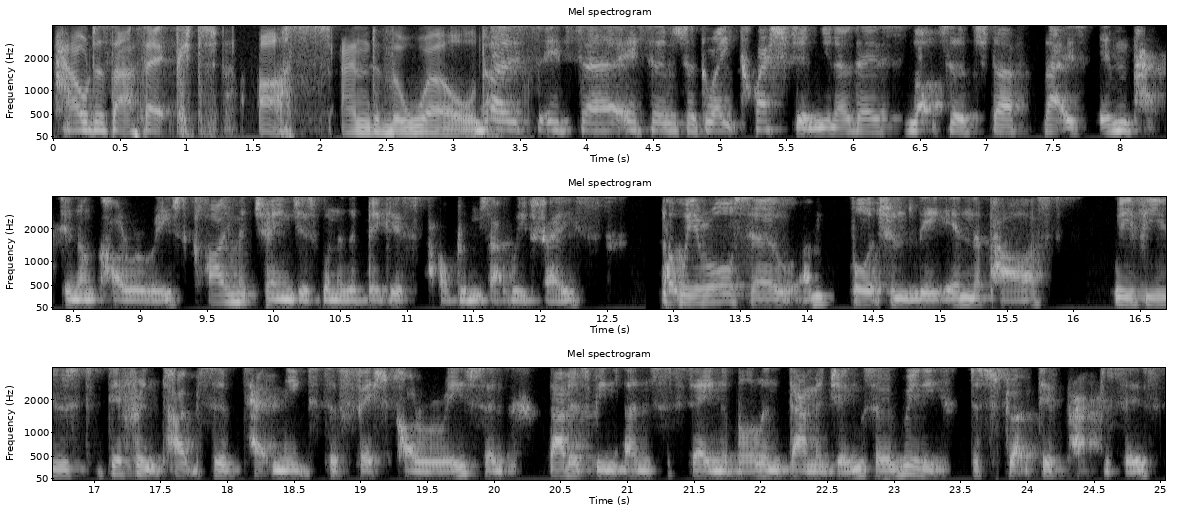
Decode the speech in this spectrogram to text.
how does that affect us and the world? Well, it's it's a, it's a, it's a great question. You know, there's lots of stuff that is impacting on coral reefs. Climate change is one of the biggest problems that we face. But we're also, unfortunately, in the past, we've used different types of techniques to fish coral reefs, and that has been unsustainable and damaging. So, really destructive practices.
